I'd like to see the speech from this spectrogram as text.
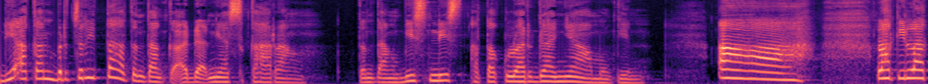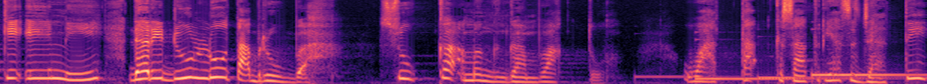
dia akan bercerita tentang keadaannya sekarang, tentang bisnis atau keluarganya mungkin. Ah, laki-laki ini dari dulu tak berubah. Suka menggenggam waktu. Watak kesatria sejati.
